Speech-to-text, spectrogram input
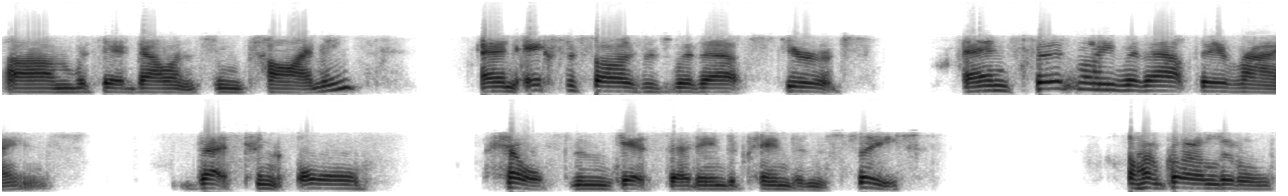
um, with their balance and timing. And exercises without stirrups and certainly without their reins, that can all help them get that independent seat. I've got a little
